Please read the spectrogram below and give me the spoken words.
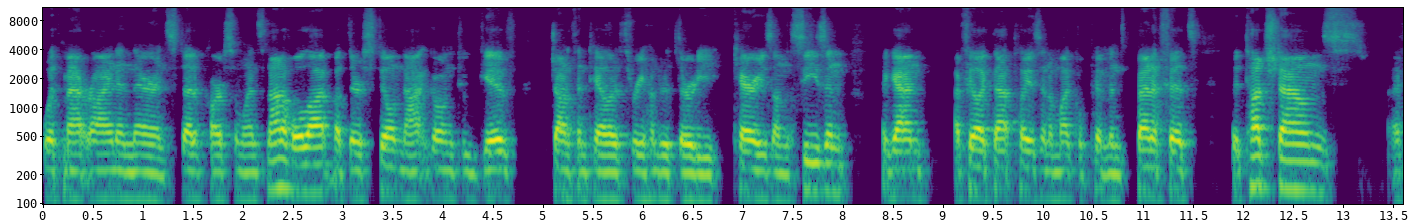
with Matt Ryan in there instead of Carson Wentz. Not a whole lot, but they're still not going to give Jonathan Taylor 330 carries on the season. Again, I feel like that plays into Michael Pittman's benefits. The touchdowns, I,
